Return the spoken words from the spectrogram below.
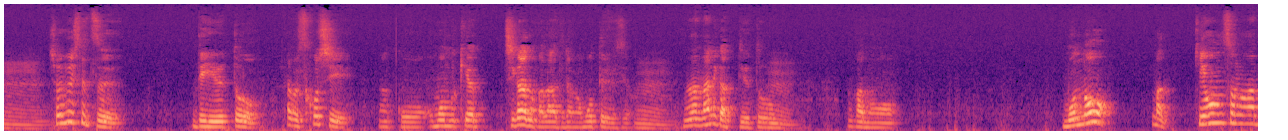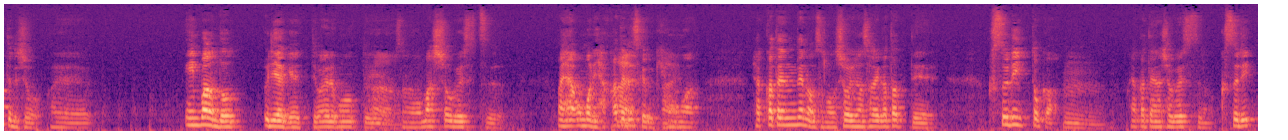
うん。商業施設でいうと多分少しなんかこう趣が違うのかなってなんか思ってるんですよ。うん。な何かっていうと、うん。なんかあの物まあ基本そのなんて言うんでしょう、えーインバウンド売上って言われるものって、うん。そのまあ商業施設、まあ、主に百貨店ですけど、はい。基本は、百貨店でのその消費のされ方って薬とかうん。百貨店の商業施設の薬、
